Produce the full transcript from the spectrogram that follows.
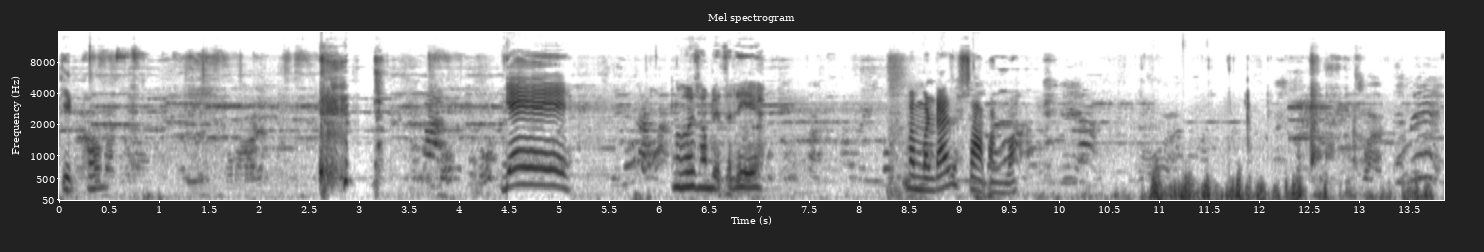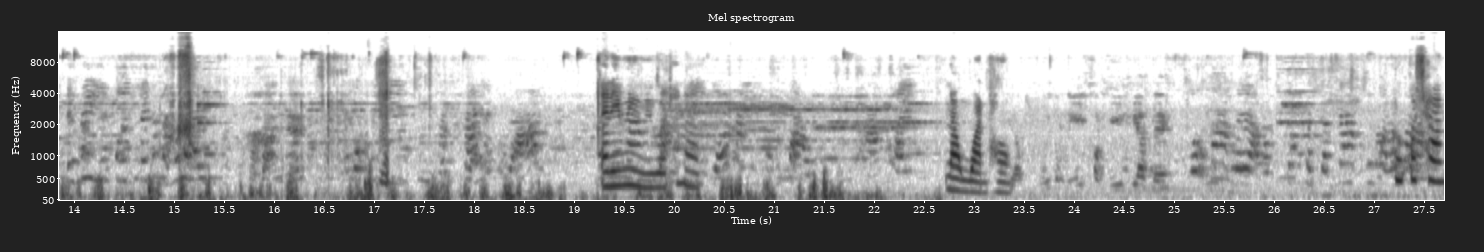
เก่งเขาเย้เออสำเร็จสักทีมันมันได้สามอันวะ อันนี้มีวิวัฒนารางวัลทองกูก็ช่าง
